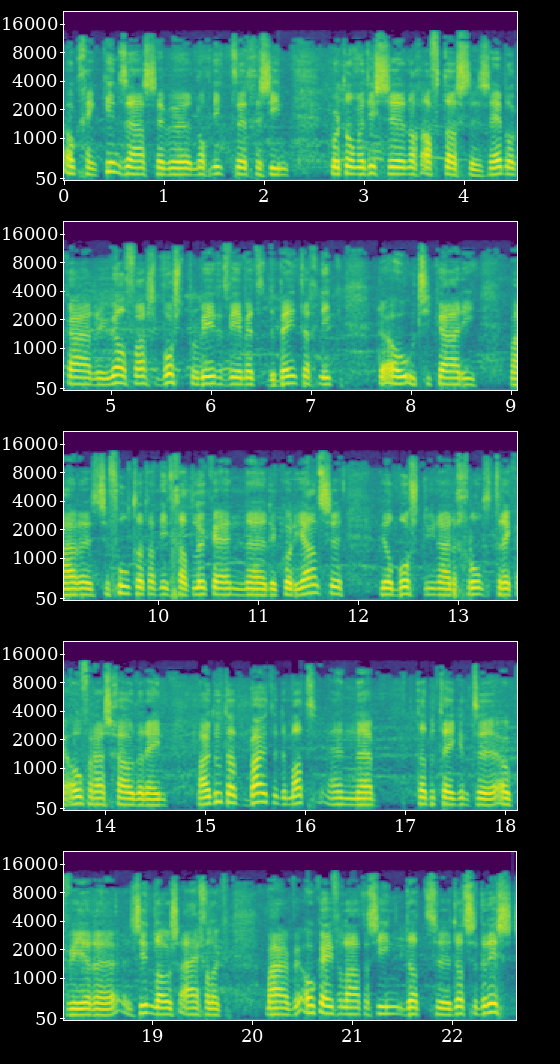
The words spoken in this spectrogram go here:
ook geen kinza's, hebben we nog niet gezien. Kortom, het is nog aftasten. Ze hebben elkaar nu wel vast. Borst probeert het weer met de beentechniek, de O-Uchikari. Maar ze voelt dat dat niet gaat lukken. En de Koreaanse wil Borst nu naar de grond trekken over haar schouder heen. Maar doet dat buiten de mat. En dat betekent uh, ook weer uh, zinloos eigenlijk. Maar ook even laten zien dat, uh, dat ze er is.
